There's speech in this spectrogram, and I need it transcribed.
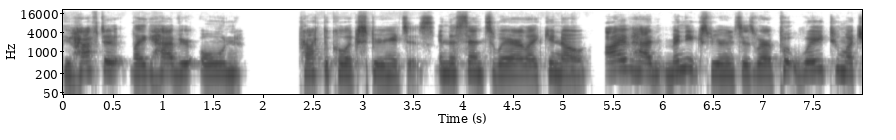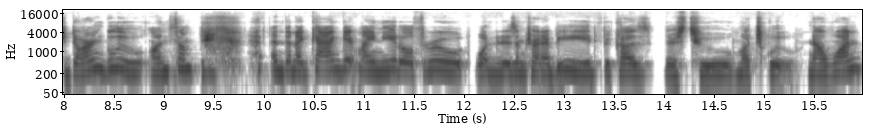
you have to like have your own practical experiences in the sense where like you know i've had many experiences where i put way too much darn glue on something and then i can't get my needle through what it is i'm trying to bead because there's too much glue now one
